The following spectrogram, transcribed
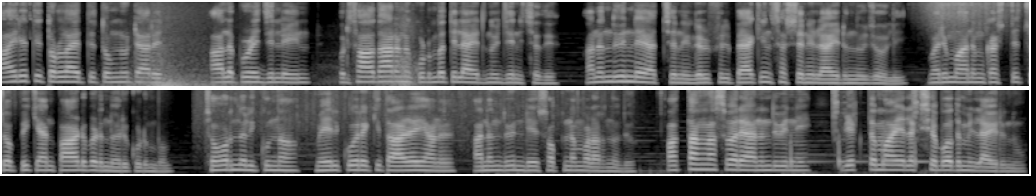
ആയിരത്തി തൊള്ളായിരത്തി തൊണ്ണൂറ്റാറിൽ ആലപ്പുഴ ജില്ലയിൽ ഒരു സാധാരണ കുടുംബത്തിലായിരുന്നു ജനിച്ചത്. അനന്തുവിന്റെ അച്ഛന് ഗൾഫിൽ പാക്കിംഗ് സെഷനിലായിരുന്നു ജോലി. വരുമാനം കഷ്ടിച്ചൊപ്പിക്കാൻ പാടുപെടുന്ന ഒരു കുടുംബം. ചോർന്നൊലിക്കുന്ന മേൽക്കൂരയ്ക്ക് താഴെയാണ് അനന്തുവിന്റെ സ്വപ്നം വളർന്നത്. പത്താം ക്ലാസ് വരെ അനന്തുവിന് വ്യക്തമായ ലക്ഷ്യബോധമില്ലായിരുന്നു.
